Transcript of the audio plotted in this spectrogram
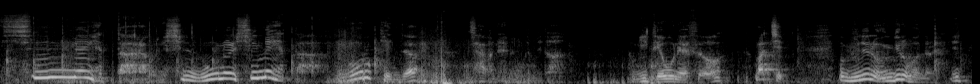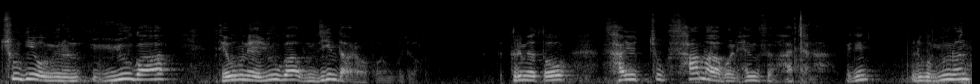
실명했다라고. 실 눈을 실명했다. 이렇게 이제 잡아내는 겁니다. 그럼 이 대운에서 마침 윤회는 은기로 본다. 이 축이 오면은 유가 대운의 유가 움직인다라고 보는 거죠. 그러면 또 사유축 삼합을 형성하잖아. 그지? 그리고 유는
